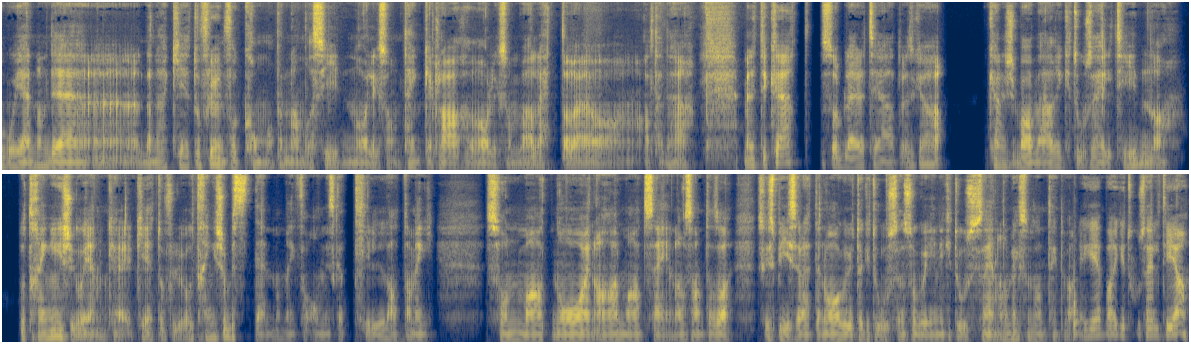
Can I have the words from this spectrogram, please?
å gå gjennom det, eh, denne ketofluen for å komme på den andre siden og liksom tenke klarere og liksom være lettere og alt dette her. Men etter hvert så ble det til at vet du hva, kan jeg ikke bare være i ketose hele tiden, da? Da trenger jeg ikke gå gjennom ketoflue, og jeg trenger ikke å bestemme meg for om jeg skal tillate meg sånn mat nå og en annen mat senere. Sant? Altså, skal jeg spise dette nå, gå ut av ketose, så gå inn i ketose senere? Liksom, sånn. Tenkte bare, jeg er bare i ketose hele tida.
